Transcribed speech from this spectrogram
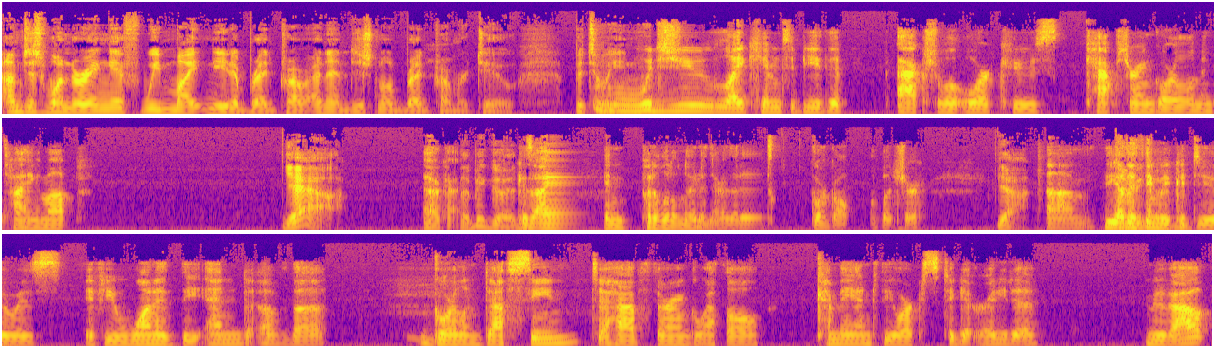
I'm just wondering if we might need a breadcrumb, an additional breadcrumb or two between. Would you like him to be the actual orc who's capturing Gorlim and tying him up? Yeah, Okay. that'd be good. Because I can put a little note in there that it's Gorgol the Butcher. Yeah. Um, the That'd other thing we could do is if you wanted the end of the Gorlim death scene to have Thuringwethil command the orcs to get ready to move out,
